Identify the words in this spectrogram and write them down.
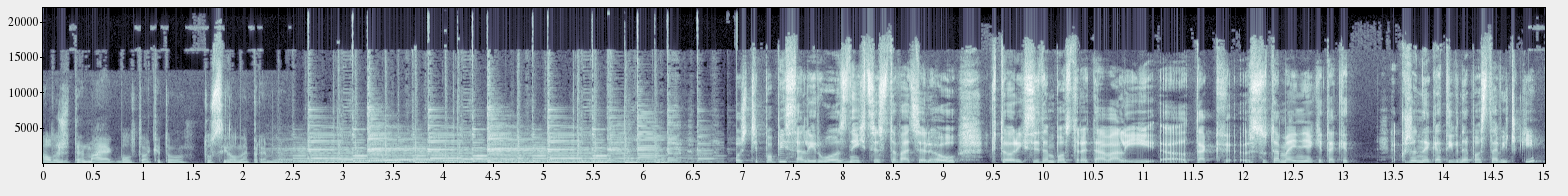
ale že ten majak bol takéto to silné pre mňa. Už ste popísali rôznych cestovateľov, ktorých si tam postretávali, e, tak sú tam aj nejaké také akože negatívne postavičky?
